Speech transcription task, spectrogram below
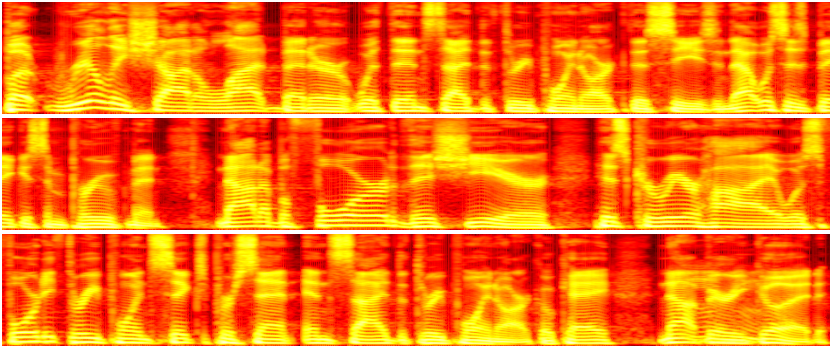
but really shot a lot better with inside the three point arc this season. That was his biggest improvement. Nata before this year, his career high was 43.6% inside the three point arc. Okay. Not mm. very good.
